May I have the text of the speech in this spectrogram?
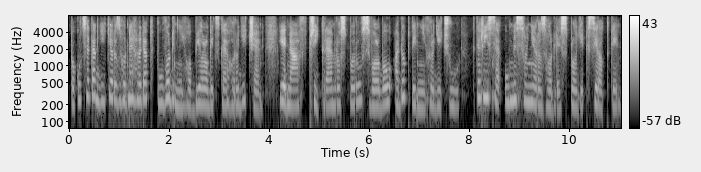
Pokud se tak dítě rozhodne hledat původního biologického rodiče, jedná v příkrém rozporu s volbou adoptivních rodičů, kteří se úmyslně rozhodli splodit sirotky.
